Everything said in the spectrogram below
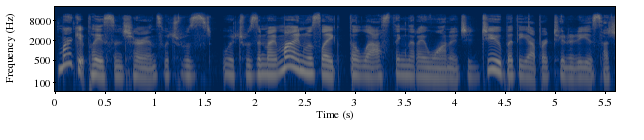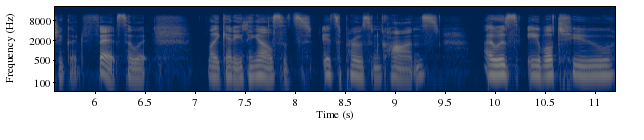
marketplace insurance, which was which was in my mind was like the last thing that I wanted to do, but the opportunity is such a good fit. So it like anything else, it's it's pros and cons. I was able to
